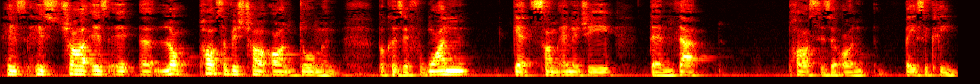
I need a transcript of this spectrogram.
his his chart is a uh, lot parts of his chart aren't dormant because if one gets some energy, then that passes it on. Basically,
